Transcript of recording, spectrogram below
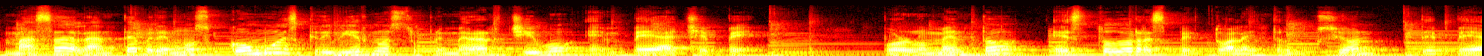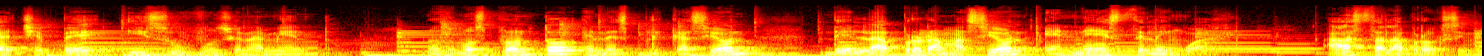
Más adelante veremos cómo escribir nuestro primer archivo en PHP. Por el momento es todo respecto a la introducción de PHP y su funcionamiento. Nos vemos pronto en la explicación de la programación en este lenguaje. Hasta la próxima.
